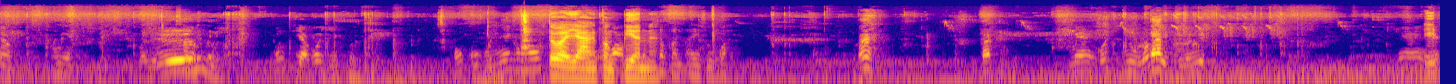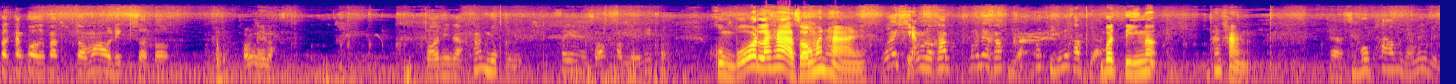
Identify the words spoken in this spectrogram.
ย ตั้งใดสองปัญหาถือครับถือถือที่เอามาเป็นราคาอยู่ไหนไม่ซ้ำกันว่าล่ะถูกเนี่ยอันนี้มันนี่มันมันเกี่ยวก็หยิบของกูคนนี้ก็มุกแต่ว่ายางต้องเปลี่ยนนะซ้ำกันอันนี้สูงกว่าแม่งก็อยู่แล้วหยิบอยู่นี่เอ้ปักตังโกปักต่อมาเอาเล็กสอดต่อท้องไหนล่ะตอนนี้ละห้ามยกขึ้นใส่สองคำเลยนี่คุ้มโบดราคาสองปัญหาเนี่ยไว้แข็งเหรอครับไม่ได้ครับอย่าก็ทิ้งเลยครับอย่าบ่ติงเนาะทั้งขังแต่สิบพามันยังได้เป็น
